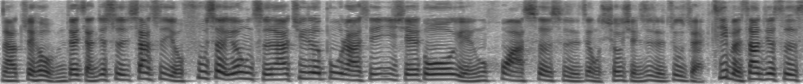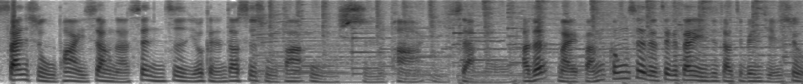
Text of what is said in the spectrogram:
那最后我们再讲，就是像是有附设游泳池啊、俱乐部啦、是一些多元化设施的这种休闲式的住宅，基本上就是三十五趴以上的，甚至有可能到四十五趴、五十趴以上哦。好的，买房公社的这个单元就到这边结束。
